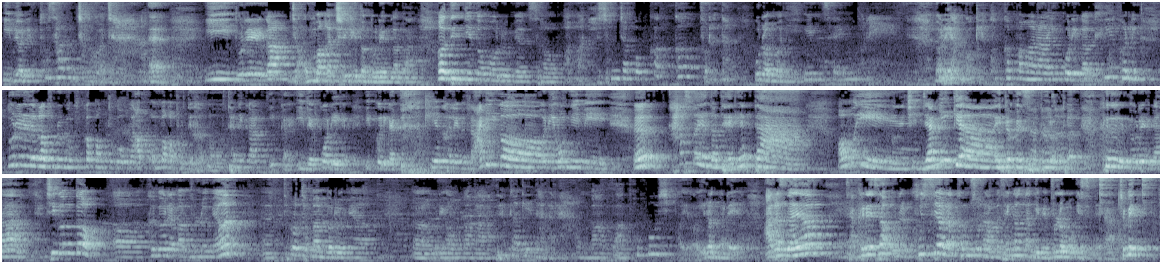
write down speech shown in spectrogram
이별의 부상 청거자. 예. 이 노래가 이제 엄마가 즐기던 노래인가 봐. 어딘지도 모르면서 어머니 손잡고 깎아 부르던 우리 어머니 인생 노래. 노래 한 곡에 국화빵 하나 입꼬리가 귀에 걸린 노래를 내가 부르는 국화빵 두고 아- 엄마가 볼 때 흐뭇하니까 이까 입에 꼬리 입꼬리가 딱 귀에 걸리면서 아니고 우리 형님이 어? 가수해도 되겠다 어머니 진짜 믿겨 이러면서 불렀던 그 노래가 지금도 어, 그 노래만 부르면 어, 트로트만 부르면 어, 우리 엄마가 생각이 나더라. 엄마 아빠 보고 싶어요. 이런 노래예요. 알았어요? 자, 그래서 오늘 구스여라 금수를 한번 생각난 김에 불러보겠습니다. 준비.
